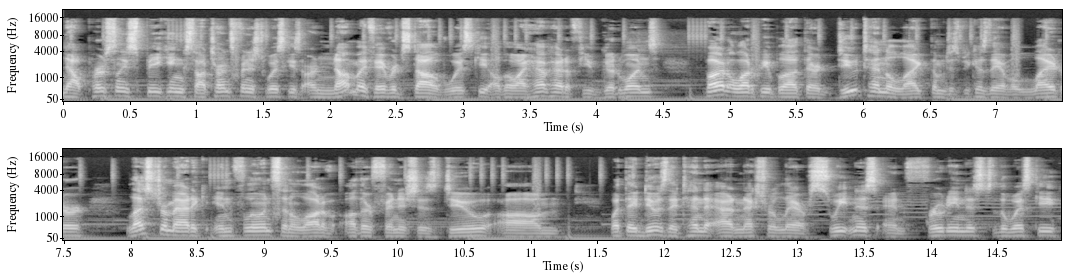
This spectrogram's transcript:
Now, personally speaking, Sauternes finished whiskeys are not my favorite style of whiskey, although I have had a few good ones, but a lot of people out there do tend to like them just because they have a lighter, less dramatic influence than a lot of other finishes do. Um, what they do is they tend to add an extra layer of sweetness and fruitiness to the whiskey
